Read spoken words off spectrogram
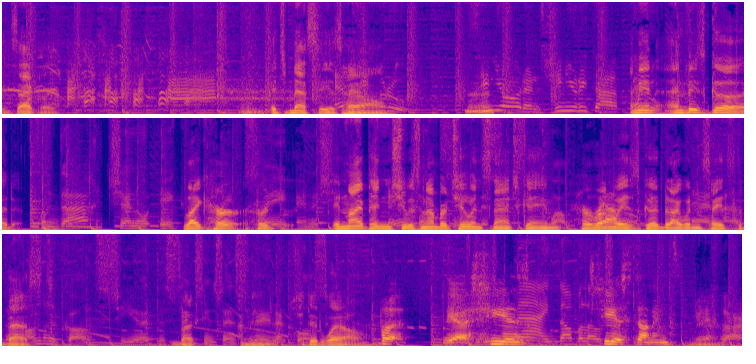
exactly. It's messy as hell. Signor and signorita. I mean, Envy's good. Like her, her. In my opinion, she was number two in Snatch Game. Her runway is good, but I wouldn't say it's the best. But I mean, she did well. But yeah, she is she is stunning Yeah.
